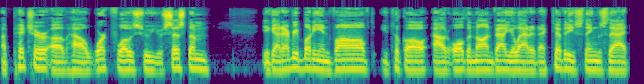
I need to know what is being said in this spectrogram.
a picture of how workflows through your system. You got everybody involved. You took all out all the non-value added activities, things that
